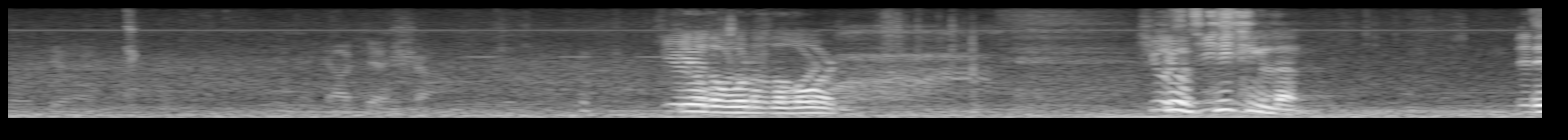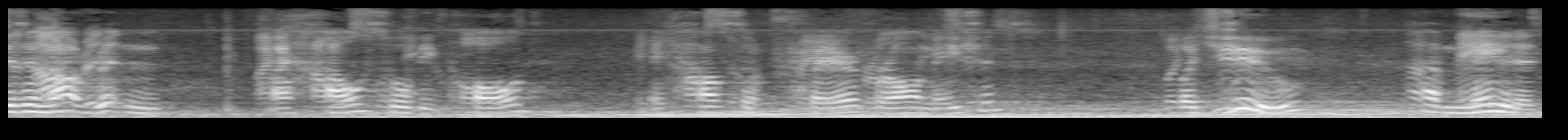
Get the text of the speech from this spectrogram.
it'll be like, I'll get shot. Hear the word of the Lord. He was teaching them. Is it not written, My house will be called a house of prayer for all nations? But you have made it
